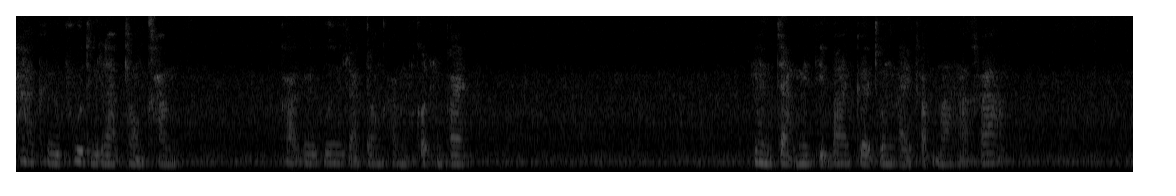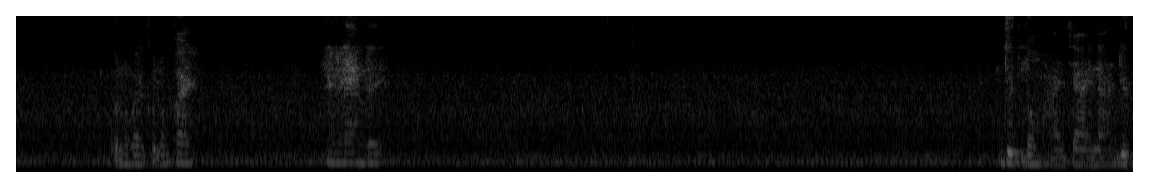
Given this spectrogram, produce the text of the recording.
ข้า คือผู้ถือหลับทองคำข้าคือผู้ถือหลับทองคำกดลงไปเงินจากมิติบ้านเกิดจงไหลกลับมาหาข้ากดลงไปกดลงไปแรงๆเลยหยุดลมหายใจนะ หยุด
